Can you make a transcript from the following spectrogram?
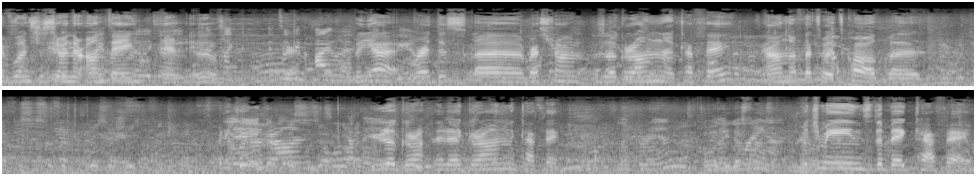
Everyone's just doing their own thing, and ew. It's like it's like an island. But yeah, we're at this uh, restaurant, Le Grand Cafe. I don't know if that's what it's called, but pretty Le cute. Grand Le Grand, Le Grand Cafe, Le Grand. Le Grand. which means the big cafe.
